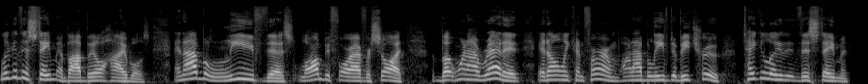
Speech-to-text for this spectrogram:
Look at this statement by Bill Hybels. And I believed this long before I ever saw it. But when I read it, it only confirmed what I believed to be true. Take a look at this statement.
